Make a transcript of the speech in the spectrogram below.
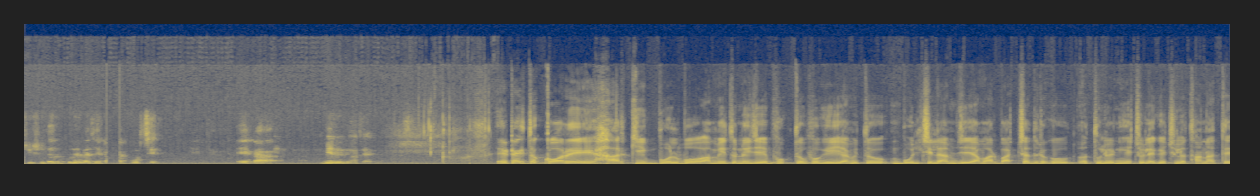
শিশুদের উপরে এরা যেটা করছে, এটা মেনে নেওয়া যায় এটাই তো করে, আর কি বলব? আমি তো নিজে ভুক্তভোগী। আমি তো বলছিলাম যে, আমার বাচ্চাদেরকেও তুলে নিয়ে চলে গেছিল থানাতে।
